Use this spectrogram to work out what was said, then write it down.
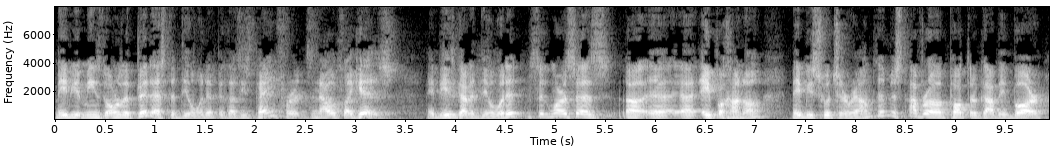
Maybe it means the owner of the pit has to deal with it because he's paying for it, so now it's like his. Maybe he's got to deal with it. So Gemara says, Epachana, uh, uh, maybe switch it around. Then Mistabra Potter Gabi Bar,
